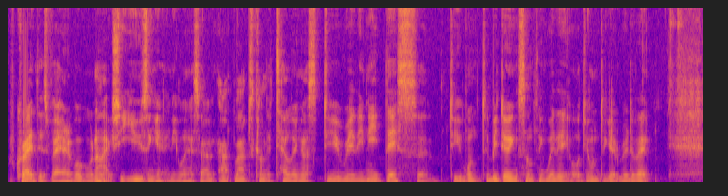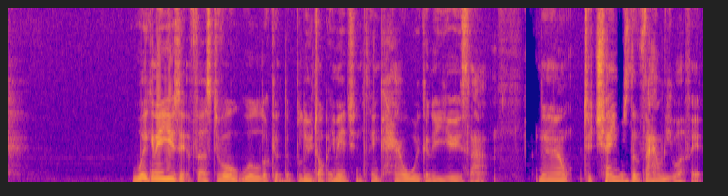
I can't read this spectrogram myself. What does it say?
we've created this variable, but we're not actually using it anywhere. So App Lab's kind of telling us, do you really need this? Uh, do you want to be doing something with it, or do you want to get rid of it? We're going to use it, first of all, we'll look at the blue dot image and think how we're going to use that. Now, to change the value of it,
